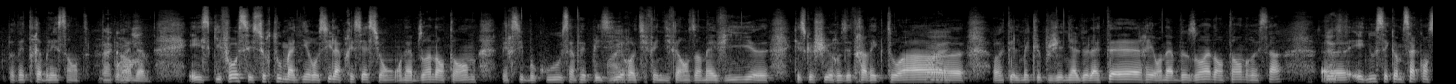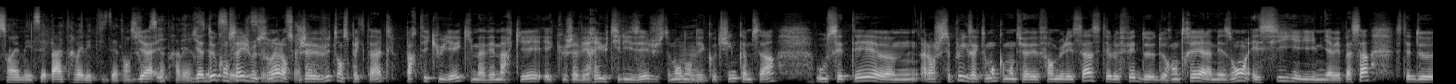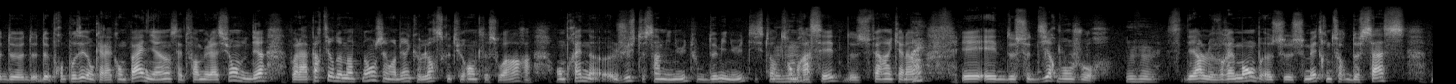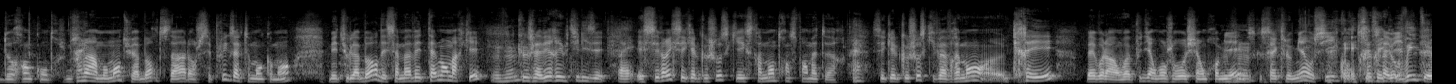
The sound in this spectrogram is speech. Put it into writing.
peuvent être très blessantes pour un homme. Et ce qu'il faut, c'est surtout maintenir aussi l'appréciation. On a besoin d'entendre. Merci beaucoup, ça me fait plaisir. Oh, tu fais une différence dans ma vie. Euh, qu'est-ce que je suis heureuse d'être avec toi. Euh, oh, tu es le mec le plus génial de la terre. Et on a besoin d'entendre ça. Euh, et nous, c'est comme ça qu'on se sent aimé. C'est pas à travers les petites attentions. Il y a, deux conseils. Je me souviens lorsque j'avais vu ton spectacle particulier qui m'avait marqué et que j'avais réutilisé justement dans mhm. des coachings comme ça, où c'était. alors, je sais plus exactement comment tu avais formulé ça. C'était le fait de, rentrer à la maison et s'il n'y avait pas ça, c'était de, de, proposer donc à la Hein, cette formulation, de dire voilà, à partir de maintenant, j'aimerais bien que lorsque tu rentres le soir, on prenne juste 5 minutes ou 2 minutes, histoire de mhm. s'embrasser, de se faire un câlin et, de se dire bonjour. Mhm. C'est-à-dire le, vraiment euh, se, mettre une sorte de sas de rencontre. Je me souviens à un moment, tu abordes ça, alors je ne sais plus exactement comment, mais tu l'abordes et ça m'avait tellement marqué mhm. que je l'avais réutilisé. Et c'est vrai que c'est quelque chose qui est extrêmement transformateur. C'est quelque chose qui va vraiment euh, créer, ben voilà, on va plus dire bonjour au chien en premier, parce que c'est vrai que le mien aussi il court très très vite.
